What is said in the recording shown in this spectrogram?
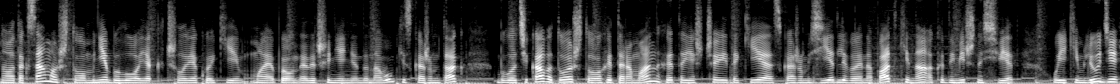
Ну а таксама что мне было як чалавеку які мае пэўнае дачыненне да навукі скажем так было цікава тое что гэты роман гэта яшчэ і такія скажем з'едлівыя нападкі на акадэмічны свет у якім людзі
